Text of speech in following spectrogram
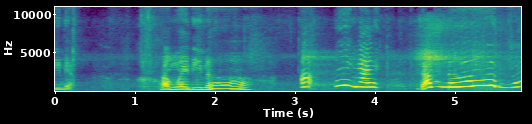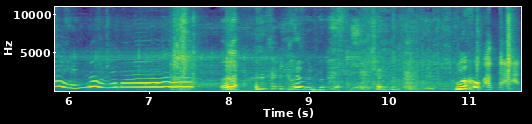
ดีเนี่ยทำไงดีนะอะนี่ไงดำเนินแม่เห็นลูกแล้วนะ เออหัวของอากาศ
